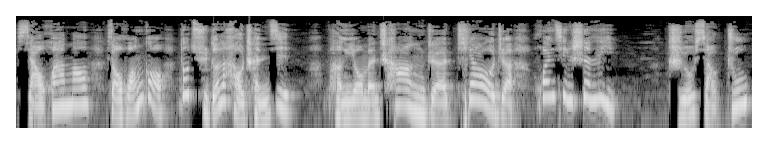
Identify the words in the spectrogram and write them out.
小花猫、小黄狗都取得了好成绩，朋友们唱着跳着，欢庆胜利。只有小猪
